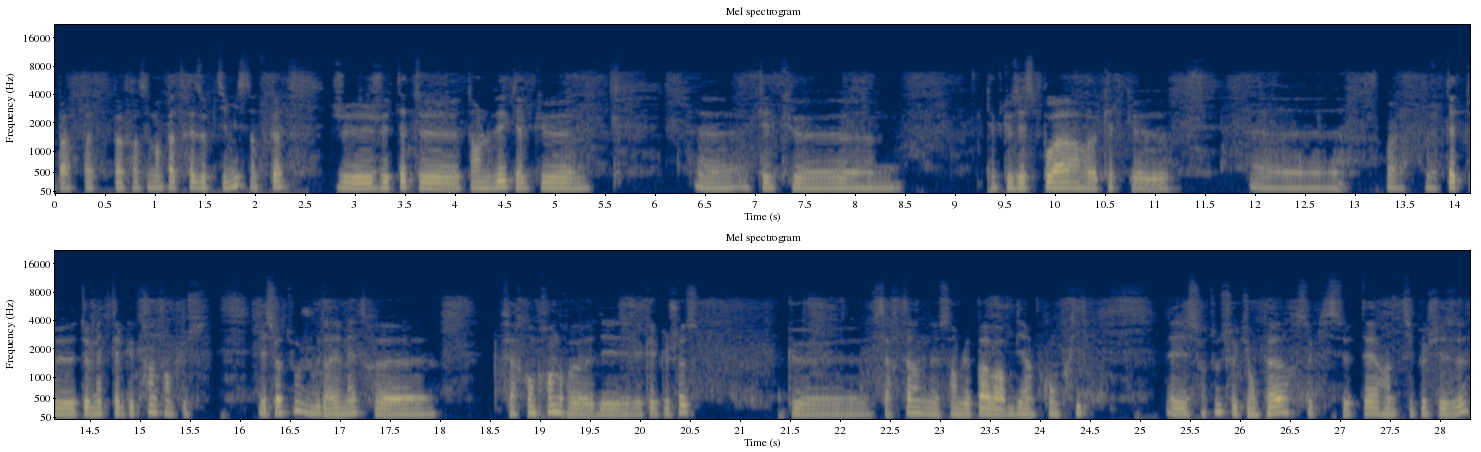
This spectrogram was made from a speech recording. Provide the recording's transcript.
pas, forcément pas très optimiste. En tout cas, je, vais peut-être euh, t'enlever quelques euh, quelques euh, quelques espoirs, quelques voilà. Je vais peut-être te, mettre quelques craintes en plus. Et surtout, je voudrais mettre faire comprendre des quelque chose que certains ne semblent pas avoir bien compris. Et surtout ceux qui ont peur, ceux qui se terrent un petit peu chez eux,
